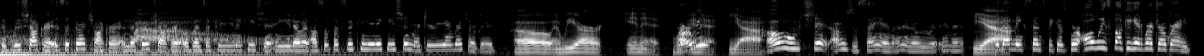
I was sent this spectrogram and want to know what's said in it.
The blue chakra is the throat chakra, and the throat chakra opens up communication. And you know it also fucks with communication, Mercury and retrograde. Oh, and we are in it. We're Are in we? it. Yeah. Oh shit, I was just saying. I didn't know we were in it. Yeah. But that makes sense because we're always fucking in retrograde.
